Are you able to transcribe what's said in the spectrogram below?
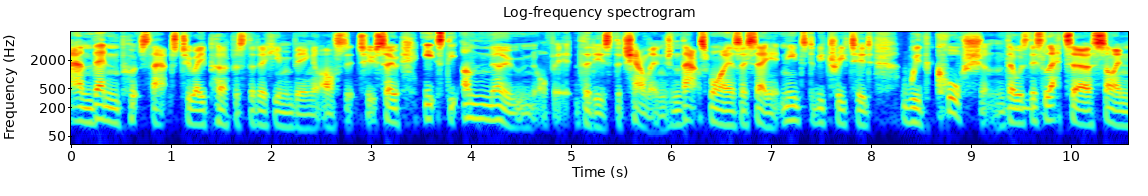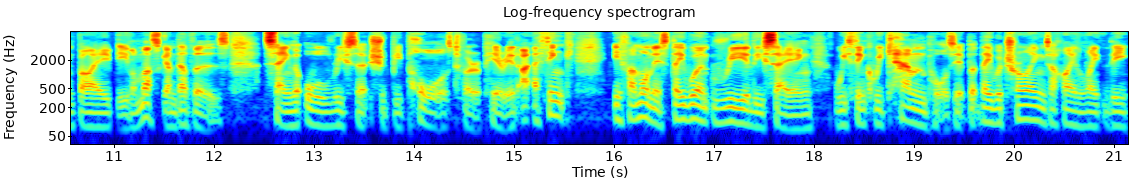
and then puts that to a purpose that a human being asked it to. So it's the unknown of it that is the challenge. And that's why, as I say, it needs to be treated with caution. There was mm. this letter signed by Elon Musk and others saying that all research should be paused for a period. I think, if I'm honest, they weren't really saying we think we can pause it, but they were trying to highlight the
